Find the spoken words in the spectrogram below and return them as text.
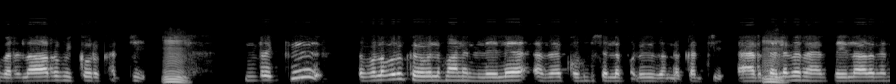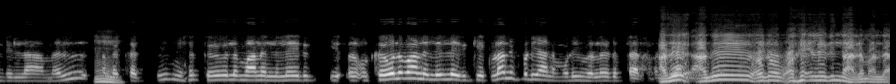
வரலாறு மிக்க ஒரு கட்சி. இன்றைக்கு எவ்வளவு கேவலமான நிலையில அத கொண்டு செல்லப்படுது அந்த கட்சி யார். தலைவர் யார் செயலாளர் என்று இல்லாமல் அந்த. கட்சி மிக கேவலமான நிலையில கேவலமான நிலையில இருக்கக்குள்ளான் இப்படியான முடிவுகளை எடுப்பார்கள் அது அது ஒரு வகையில் இருந்தாலும் அந்த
